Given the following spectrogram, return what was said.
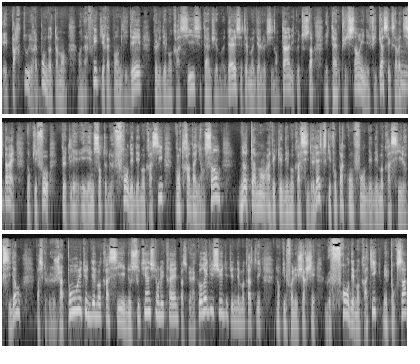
et partout, ils répondent, notamment en Afrique, ils répondent l'idée que les démocraties, c'est un vieux modèle, c'était le modèle occidental, et que tout ça est impuissant, inefficace, et que ça va mm. disparaître. Donc il faut qu'il y ait une sorte de front des démocraties, qu'on travaille ensemble, notamment avec les démocraties de l'Est, parce qu'il ne faut pas confondre les démocraties et l'Occident, parce que le Japon est une démocratie et nous soutient sur l'Ukraine, parce que la Corée du Sud est une démocratie. Donc il faut aller chercher le front démocratique, mais pour ça,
